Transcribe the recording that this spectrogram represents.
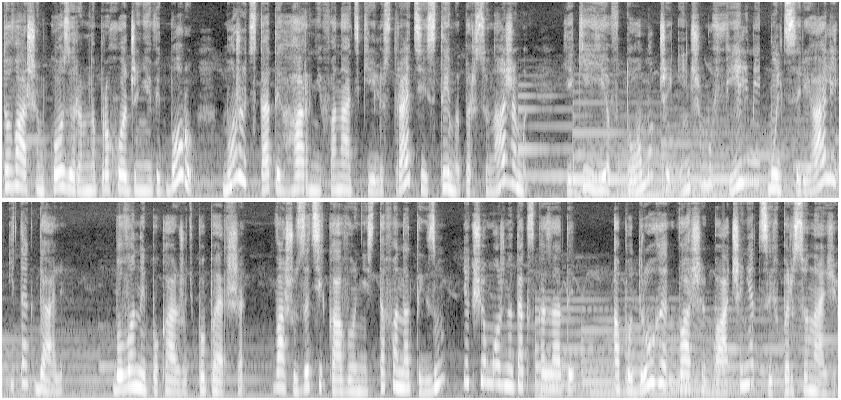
то вашим козирем на проходження відбору можуть стати гарні фанатські ілюстрації з тими персонажами, які є в тому чи іншому фільмі, мультсеріалі і так далі. Бо вони покажуть, по-перше, вашу зацікавленість та фанатизм, якщо можна так сказати, а по-друге, ваше бачення цих персонажів.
